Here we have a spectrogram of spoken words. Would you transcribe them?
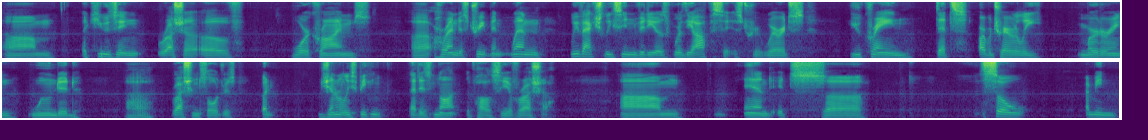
um, accusing Russia of war crimes, uh, horrendous treatment, when we've actually seen videos where the opposite is true, where it's Ukraine that's arbitrarily murdering wounded uh, Russian soldiers. But generally speaking, that is not the policy of Russia um, and it's uh, so. I mean,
